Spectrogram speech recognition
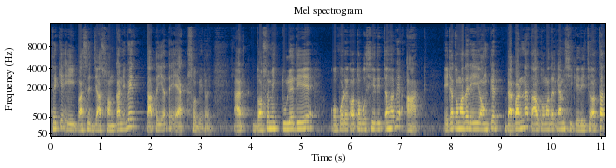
থেকে এই পাশে যা সংখ্যা নেবে, তাতে যাতে একশো বেরোয়। আর দশমিক তুলে দিয়ে ওপরে কত বসিয়ে দিতে হবে? আট। এটা তোমাদের এই অঙ্কের ব্যাপার না, তাও তোমাদেরকে আমি শিখিয়ে দিচ্ছি। অর্থাৎ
